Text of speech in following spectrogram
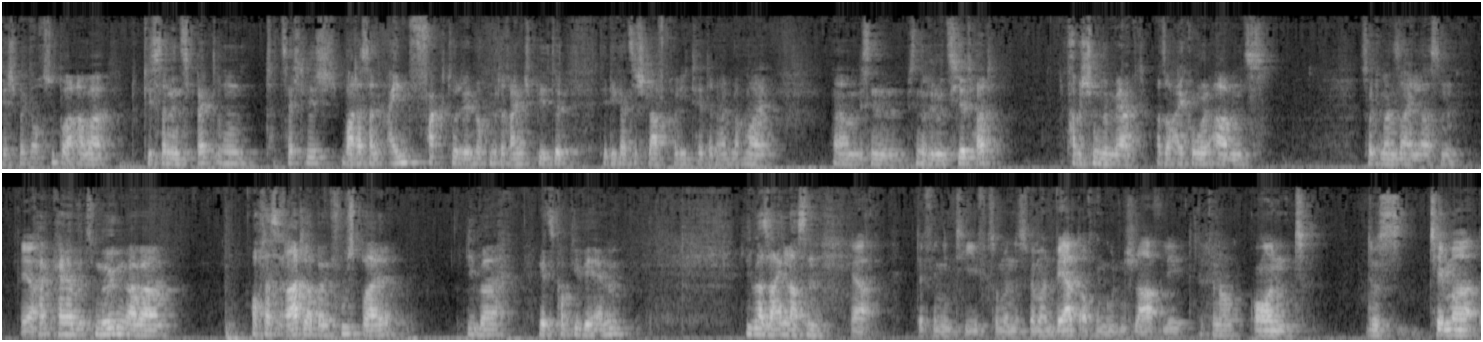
der schmeckt auch super, aber gehst dann ins Bett und tatsächlich war das dann ein Faktor, der noch mit reinspielte, der die ganze Schlafqualität dann halt nochmal äh, ein bisschen, bisschen reduziert hat. Habe ich schon gemerkt. Also Alkohol abends sollte man sein lassen. Ja. Keiner wird es mögen, aber auch das Radler beim Fußball lieber, jetzt kommt die WM, lieber sein lassen. Ja, definitiv. Zumindest wenn man Wert auf einen guten Schlaf legt. Genau. Und das Thema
